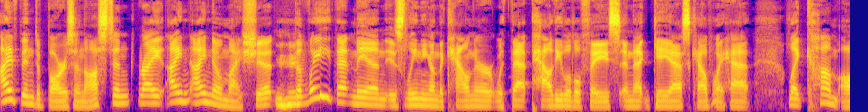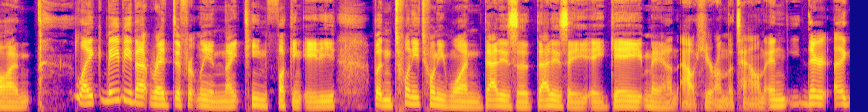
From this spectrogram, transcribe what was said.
I've been to bars in Austin, right? I I know my shit. Mm-hmm. The way that man is leaning on the counter with that pouty little face and that gay ass cowboy hat, like come on. like maybe that read differently in 19 fucking 80, but in 2021 that is a that is a a gay man out here on the town and there I,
